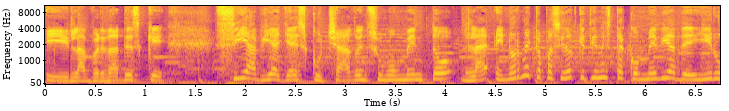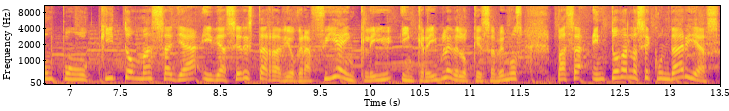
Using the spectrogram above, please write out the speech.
Y la verdad es que sí había ya escuchado en su momento la enorme capacidad que tiene esta comedia de ir un poquito más allá y de hacer esta radiografía incre- increíble de lo que sabemos pasa en todas las secundarias.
